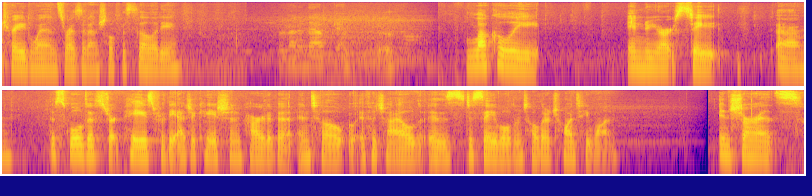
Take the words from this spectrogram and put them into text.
Tradewinds residential facility. Forgot a napkin. Luckily, in New York State, um, the school district pays for the education part of it until, if a child is disabled, until they're 21. Insurance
